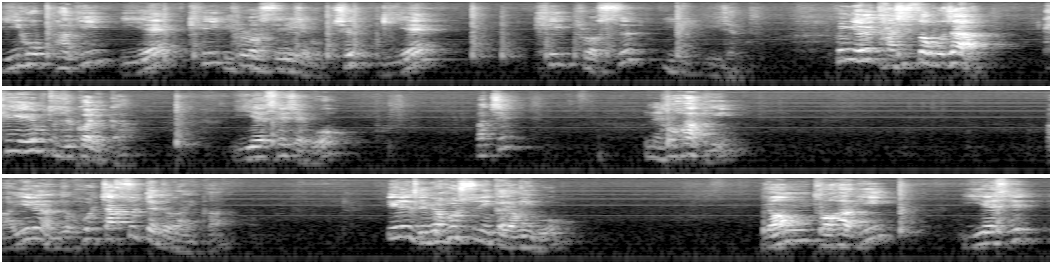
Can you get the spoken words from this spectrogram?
2 곱하기 2의 K 플러스 1제곱 즉 2의 K 플러스 2. 2제곱. 그럼 얘를 다시 써보자. K에 1부터 들 거니까. 2의 세제곱. 맞지? 네. 더하기. 아 1은 안 들어. 홀 짝수일 때 들어가니까. 1을 넣으면 홀수니까 0이고. 0 더하기 2의 세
